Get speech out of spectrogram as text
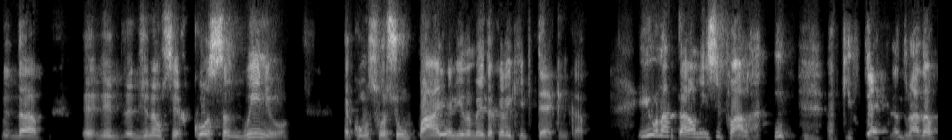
da, de, de não ser consanguíneo, é como se fosse um pai ali no meio daquela equipe técnica. E o Natal nem se fala. a equipe técnica do Natal.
